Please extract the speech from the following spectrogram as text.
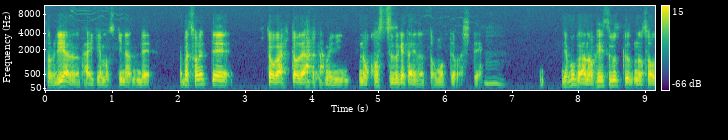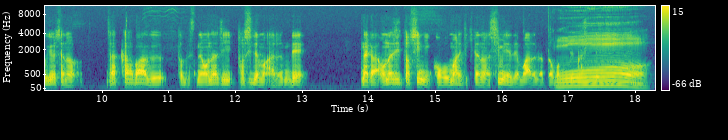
そのリアルな体験も好きなんで、やっぱりそれって人が人であるために残し続けたいなと思ってまして、うん。で僕はあの Facebook の創業者のザッカーバーグとですね、同じ年でもあるんで、なんか同じ年にこう生まれてきたのは使命でもあるなと思ってまして、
